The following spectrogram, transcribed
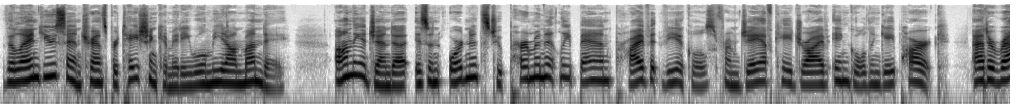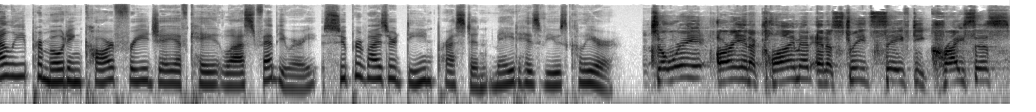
The Land Use and Transportation Committee will meet on Monday. On the agenda is an ordinance to permanently ban private vehicles from JFK Drive in Golden Gate Park. At a rally promoting car free JFK last February, Supervisor Dean Preston made his views clear. So we are in a climate and a street safety crisis.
